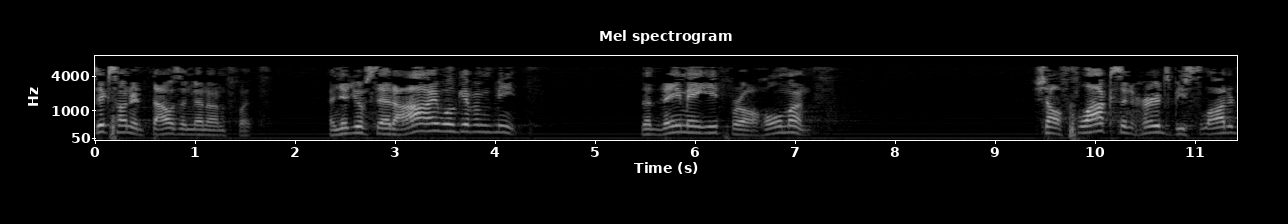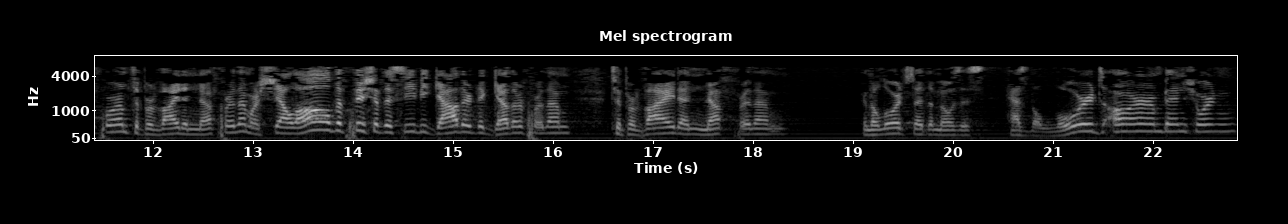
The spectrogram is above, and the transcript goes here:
600,000 men on foot. And yet you have said, I will give them meat, that they may eat for a whole month. Shall flocks and herds be slaughtered for them to provide enough for them? Or shall all the fish of the sea be gathered together for them to provide enough for them? And the Lord said to Moses, Has the Lord's arm been shortened?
